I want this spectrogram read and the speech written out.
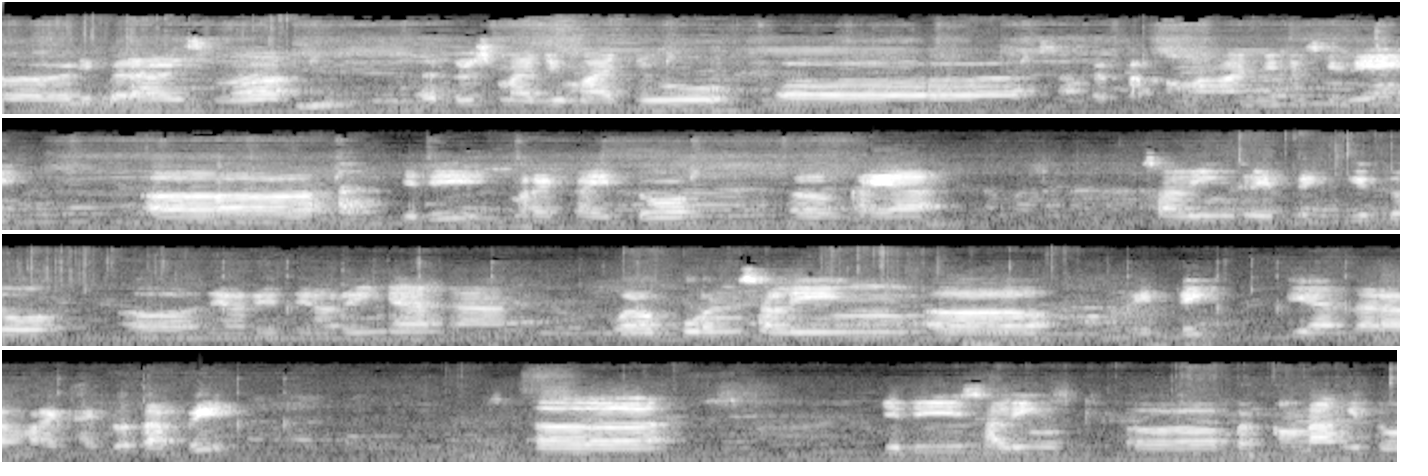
uh, liberalisme, terus maju-maju uh, sampai perkembangannya ke sini uh, jadi mereka itu uh, kayak saling kritik gitu uh, teori-teorinya. Nah walaupun saling uh, kritik di antara mereka itu tapi uh, jadi saling uh, berkembang gitu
